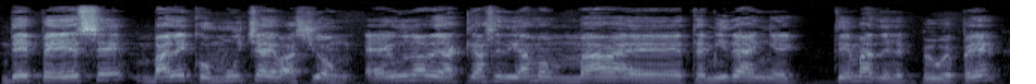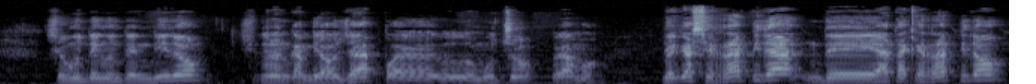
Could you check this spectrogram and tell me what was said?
DPS, ¿vale? Con mucha evasión. Es una de las clases, digamos, más eh, temidas en el tema del PvP, según tengo entendido. Si no lo han cambiado ya, pues dudo mucho. Pero vamos, una clase rápida, de ataque rápido.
